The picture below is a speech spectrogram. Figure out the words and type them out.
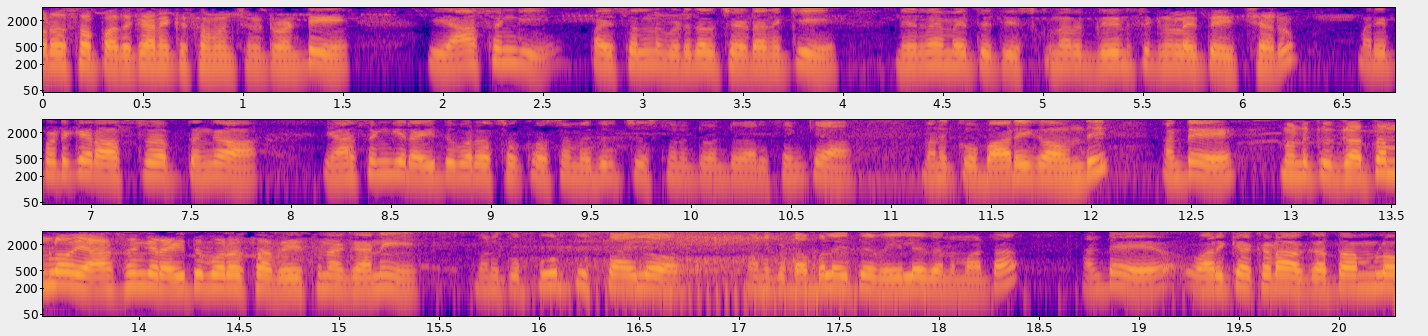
భరోసా పథకానికి సంబంధించినటువంటి ఈ యాసంగి పైసలను విడుదల చేయడానికి నిర్ణయం అయితే తీసుకున్నారు. గ్రీన్ సిగ్నల్ అయితే ఇచ్చారు. మరి ఇప్పటికే రాష్ట్ర వ్యాప్తంగా యాసంగి రైతు భరోసా కోసం ఎదురు చూస్తున్నటువంటి వారి సంఖ్య మనకు భారీగా ఉంది. అంటే మనకు గతంలో యాసంగి రైతు భరోసా వేసినా కానీ మనకు పూర్తి స్థాయిలో మనకు డబ్బులు అయితే వేయలేదన్నమాట. అంటే వారికి అక్కడ గతంలో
